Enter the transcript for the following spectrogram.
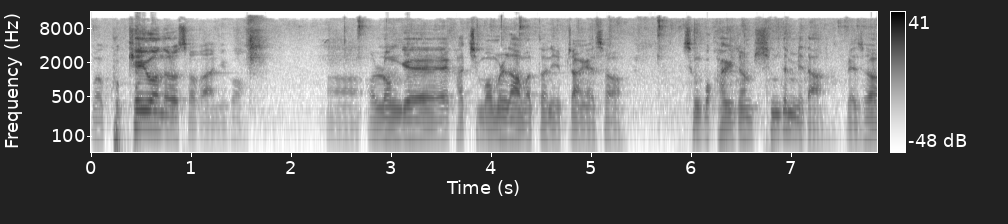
뭐 국회의원으로서가 아니고 어, 언론계에 같이 몸을 담았던 입장에서 승복하기 좀 힘듭니다. 그래서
